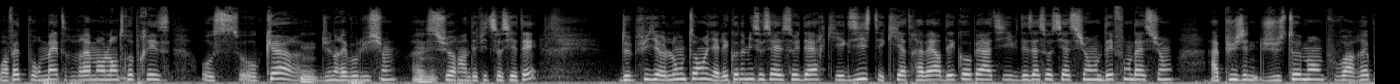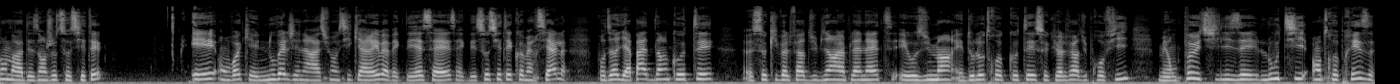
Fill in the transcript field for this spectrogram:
ou en fait pour mettre vraiment l'entreprise au, au, cœur mm. d'une révolution euh, mm. sur un défi de société. Depuis euh, longtemps, il y a l'économie sociale et solidaire qui existe et qui, à travers des coopératives, des associations, des fondations, a pu justement pouvoir répondre à des enjeux de société. Et on voit qu'il y a une nouvelle génération aussi qui arrive avec des SAS, avec des sociétés commerciales, pour dire il n'y a pas d'un côté euh, ceux qui veulent faire du bien à la planète et aux humains, et de l'autre côté ceux qui veulent faire du profit, mais on peut utiliser l'outil entreprise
